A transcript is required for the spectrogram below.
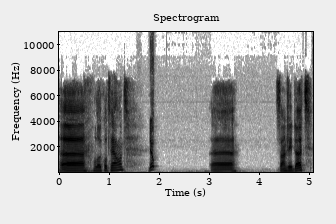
Uh, local talent. Nope. Uh, Sanjay Dutt.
